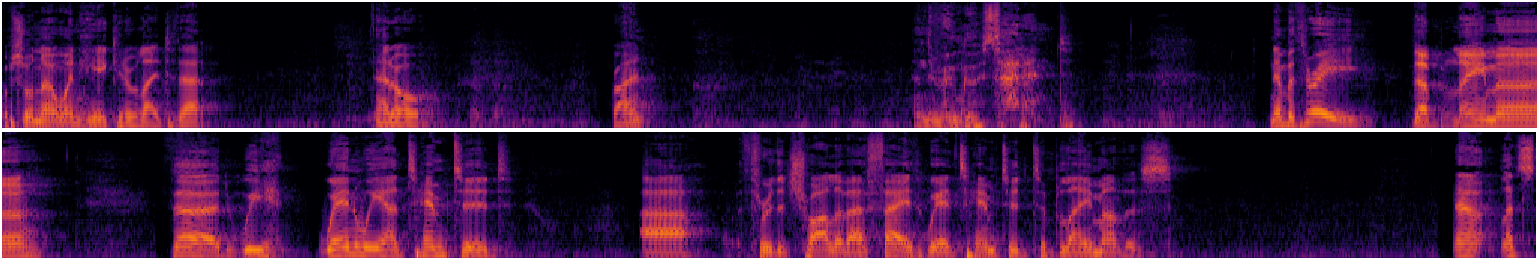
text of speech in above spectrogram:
I'm sure no one here can relate to that at all. Right? And the room goes silent. Number three, the blamer. Third, we, when we are tempted uh, through the trial of our faith, we are tempted to blame others. Now, let's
